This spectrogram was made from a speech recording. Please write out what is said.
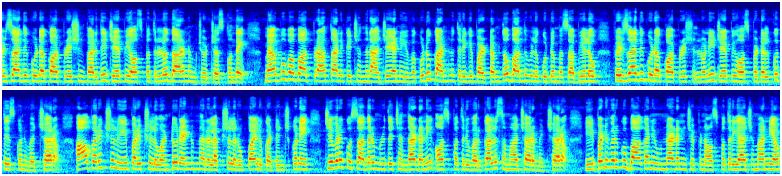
ఫిర్జాదిగూడ కార్పొరేషన్ పరిధి జేపీ ఆసుపత్రిలో దారుణం చోటు చేసుకుంది. మహబూబాబాద్ ప్రాంతానికి చెందిన అజయ్ అనే యువకుడు కండ్లు తిరిగి పడటంతో బంధువులు కుటుంబ సభ్యులు ఫిర్జాదిగూడ కార్పొరేషన్లోని జేపీ హాస్పిటల్కు తీసుకుని వచ్చారు. ఆ పరీక్షలు ఈ పరీక్షలు అంటూ రెండున్నర లక్షల రూపాయలు కట్టించుకుని చివరకు సదరు మృతి చెందాడని ఆసుపత్రి వర్గాలు సమాచారం ఇచ్చారు. ఇప్పటి వరకు బాగానే ఉన్నాడని చెప్పిన ఆసుపత్రి యాజమాన్యం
